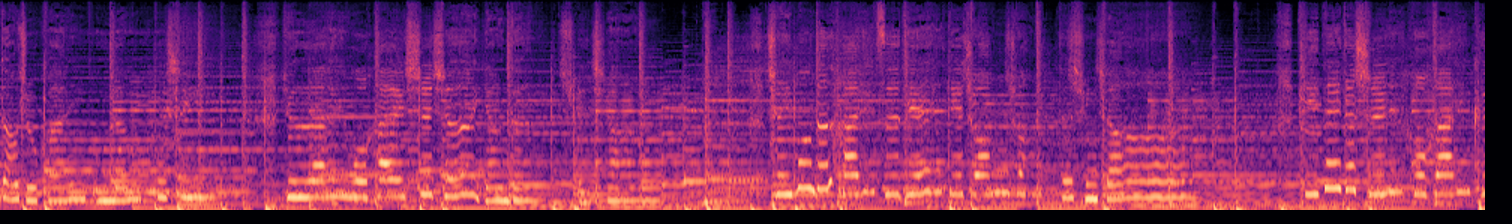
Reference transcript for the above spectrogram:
到就快不能呼吸，原来我还是这样的倔强。梦的孩子跌跌撞撞的寻找，疲惫的时候还可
